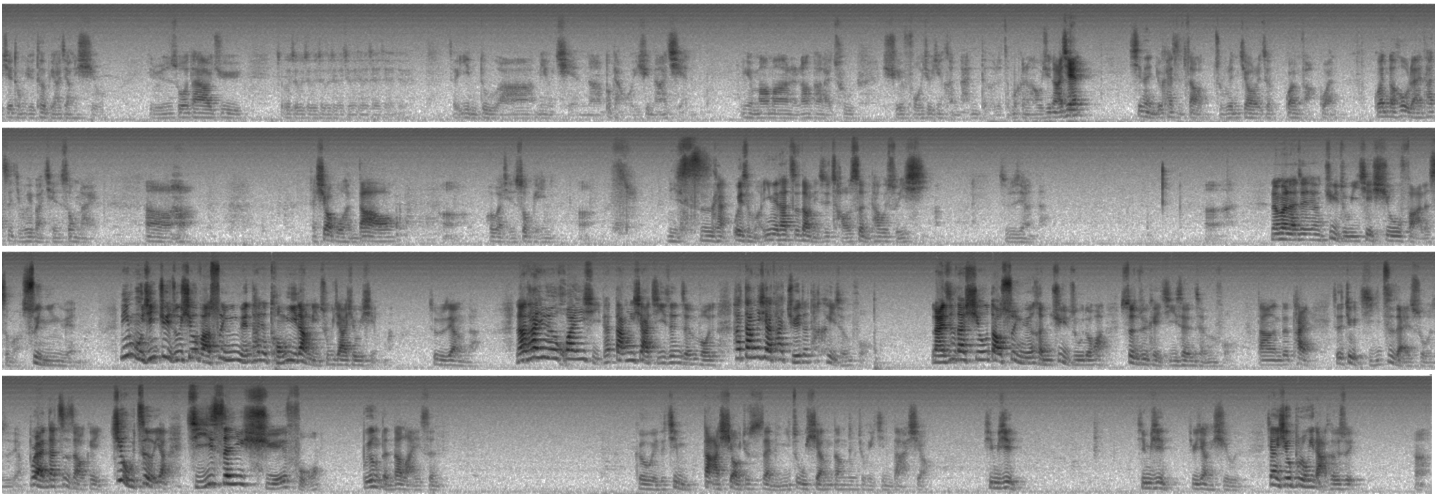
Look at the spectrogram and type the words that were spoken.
有些同学特别要这样修，有人说他要去这个这个这个这个这个这个这个这个这个印度啊，没有钱呐、不敢回去拿钱，因为妈妈呢让他来出学佛就已经很难得了，怎么可能回去拿钱？现在你就开始照主任教的这个关法关，关到后来他自己会把钱送来，啊，那效果很大哦，啊，会把钱送给你啊，你试试看为什么？因为他知道你是朝圣，他会随喜，是不是这样的？啊，那么呢，这样具足一切修法的什么顺因缘？你母亲具足修法顺因缘，他就同意让你出家修行嘛，是不是这样的？然后他就会欢喜，他当下即生成佛，他当下他觉得他可以成佛，乃至他修到顺缘很具足的话，甚至可以即生成佛。当然，这太这就极致来说是这样，不然他至少可以就这样即生学佛，不用等到来生。各位的进大孝就是在你一炷香当中就可以进大孝，信不信？信不信？就这样修的，这样修不容易打瞌睡。啊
